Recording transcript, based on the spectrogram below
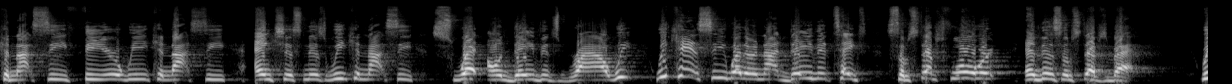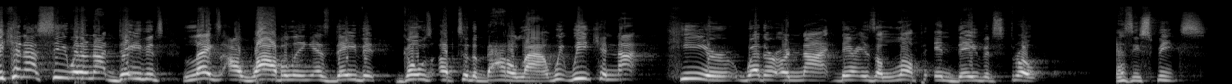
cannot see fear. We cannot see anxiousness. We cannot see sweat on David's brow. We, we can't see whether or not David takes some steps forward and then some steps back. We cannot see whether or not David's legs are wobbling as David goes up to the battle line. We, we cannot hear whether or not there is a lump in David's throat as he speaks.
